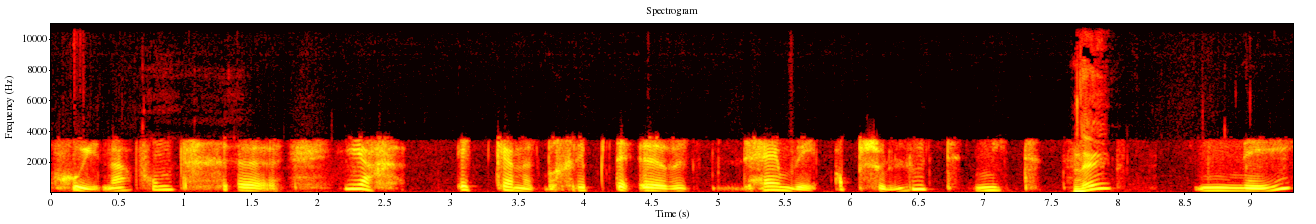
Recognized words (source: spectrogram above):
Goedenavond. Uh, ja, ik ken het begrip uh, heimwee absoluut niet. Nee? Nee.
